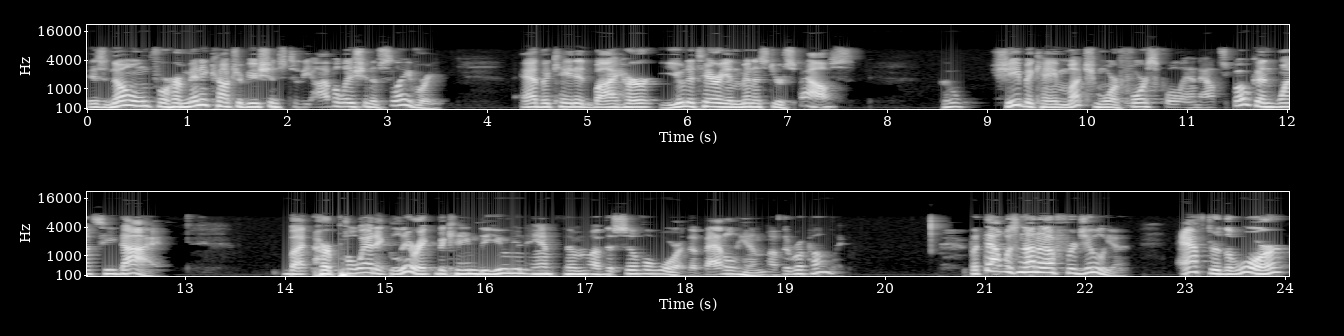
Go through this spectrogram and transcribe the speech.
is known for her many contributions to the abolition of slavery, advocated by her Unitarian minister spouse, who she became much more forceful and outspoken once he died. But her poetic lyric became the Union anthem of the Civil War, the battle hymn of the Republic. But that was not enough for Julia. After the war,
